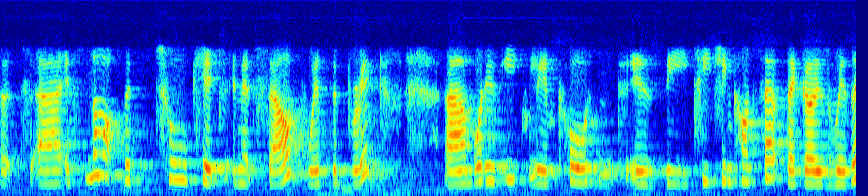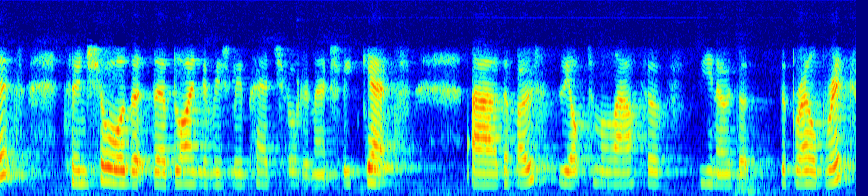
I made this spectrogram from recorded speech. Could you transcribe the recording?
that uh, it's not the toolkit in itself with the bricks. Um, what is equally important is the teaching concept that goes with it to ensure that the blind and visually impaired children actually get uh, the most, the optimal out of, you know, the, the Braille bricks.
